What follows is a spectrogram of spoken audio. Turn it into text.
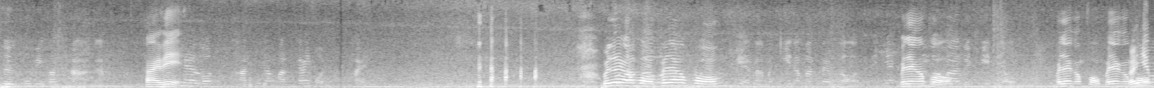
คือกูมีคำถามนะทำไมพี่ แค่รถคันที่น้ำมันใกล้หมดของใครไม่ใช่ของผม ไม่ใช่ของผม เปลี่ยนมาเมื่อกี้น้ำมันเต็มหลอดไอ้เหี้ยไม่ใช่ของผม เหลือขีดเดียวไม่ใช่ของผมไม่ใช่ของเฮ้ยผเงียม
